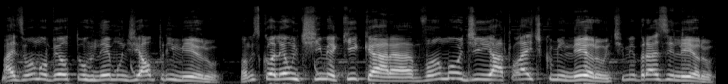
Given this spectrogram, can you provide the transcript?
Mas vamos ver o Turnê Mundial primeiro. Vamos escolher um time aqui, cara. Vamos de Atlético Mineiro, um time brasileiro.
